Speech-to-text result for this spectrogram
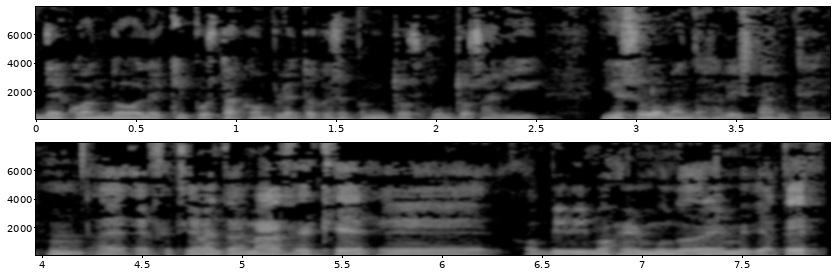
de cuando el equipo está completo, que se ponen todos juntos allí, y eso lo mandas al instante. Mm, eh, Efectivamente, además es que eh, vivimos en el mundo de la inmediatez.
